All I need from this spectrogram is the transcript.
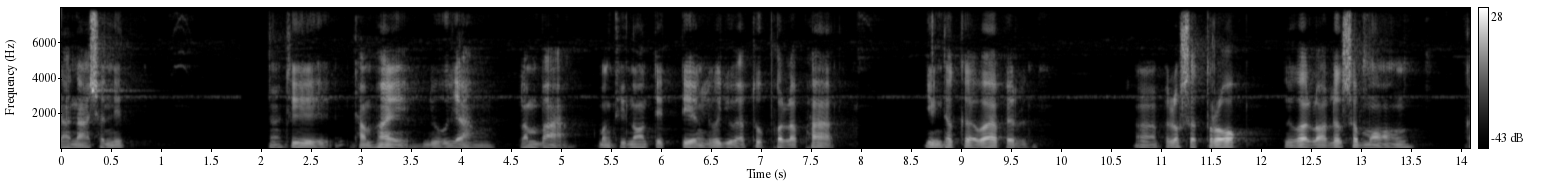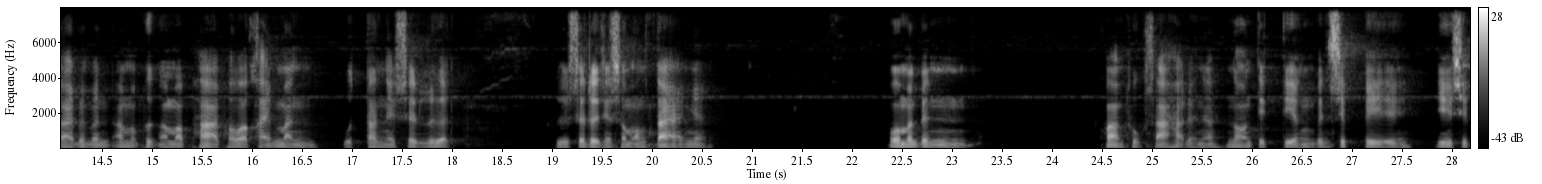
นานาชนิดนะที่ทำให้อยู่อย่างลำบาก บางทีนอนติดเตียง หรืออยู่แบบทุกพลภาพ ยิ่งถ้าเกิดว่าเป็นเป็นโรคสโตรก หรือว่าหลอดเลือดสมอง กลายเป็นมันอัมพฤกษ์อัมพาตเพราะว่าไขมันอุดตันในเส้นเลือด หรือเส้นเลือดในสมองแตกเนี่ยว่ามันเป็นความทุกข์สาหัสเลยนะ นอนติดเตียงเป็นสิบปียี่สิบ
